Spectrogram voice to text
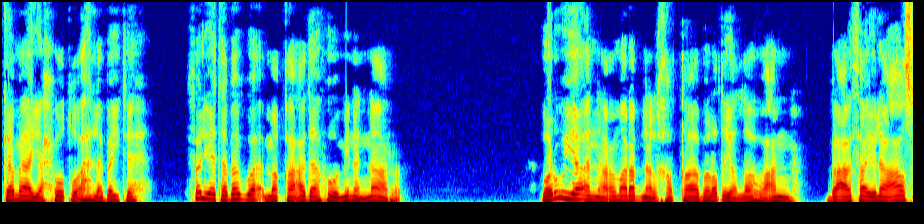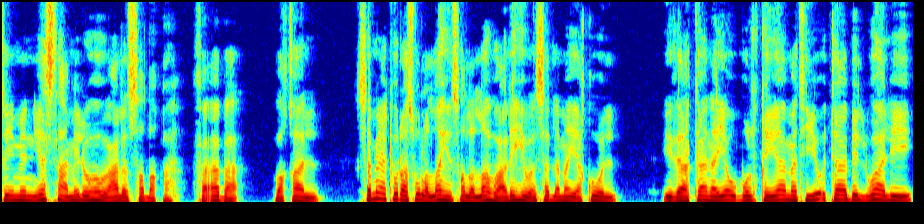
كما يحوط أهل بيته فليتبوأ مقعده من النار. وروي أن عمر بن الخطاب رضي الله عنه بعث إلى عاصم يستعمله على الصدقة فأبى وقال سمعت رسول الله صلى الله عليه وسلم يقول إذا كان يوم القيامة يؤتى بالوالي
